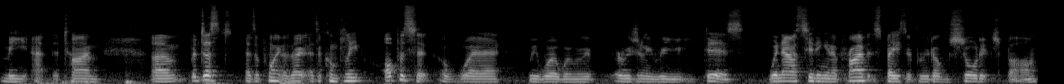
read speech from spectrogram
me at the time. Um, but just as a point of note, as a complete opposite of where we were when we originally reviewed this, we're now sitting in a private space at Brewdog Shoreditch Bar.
